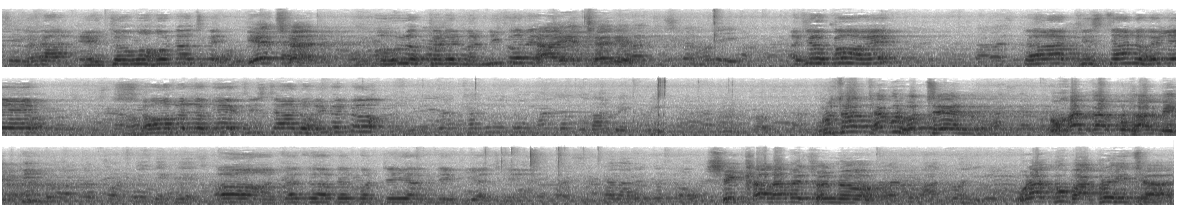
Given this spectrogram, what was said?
হ্যাঁ। আচ্ছা তারা খ্রিস্টান হইলে সব লোকে খ্রিস্টান হইবে তো? গুরুচাঁদ ঠাকুর হচ্ছেন ওখানকার প্রধান ব্যক্তি। শিক্ষা লাভের জন্য। ওরা খুব আগ্রহী স্যার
